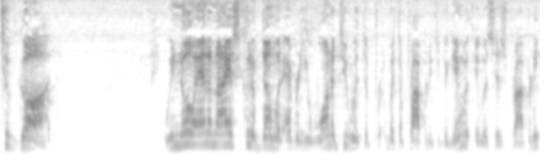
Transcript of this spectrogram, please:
to God. We know Ananias could have done whatever he wanted to with the, with the property to begin with. It was his property.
